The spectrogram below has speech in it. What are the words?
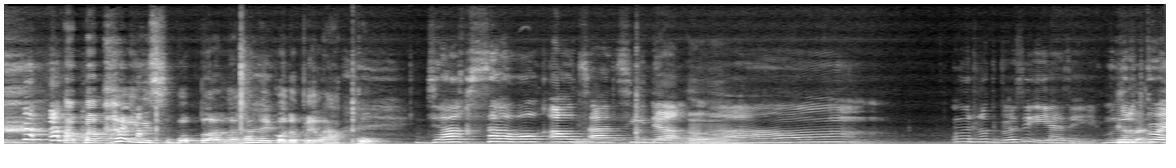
Apakah ini sebuah pelanggaran dari kode perilaku? Jaksa walkout saat sidang. Uh-uh. Um, menurut gue sih iya sih. Menurut Mbak. gue,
